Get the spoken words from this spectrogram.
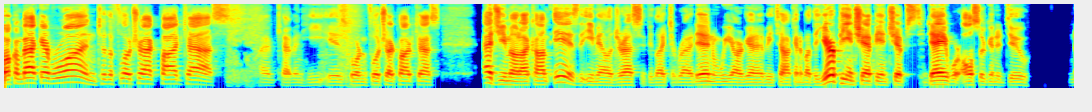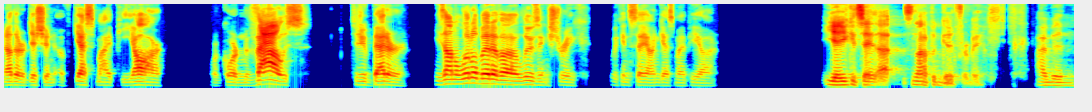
welcome back, everyone, to the FloTrack Podcast. I am Kevin. He is Gordon. FloTrack Podcast at gmail.com is the email address if you'd like to write in. We are going to be talking about the European Championships today. We're also going to do another edition of Guess My PR, where Gordon vows to do better. He's on a little bit of a losing streak, we can say, on Guess My PR. Yeah, you could say that. It's not been good for me. I've been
